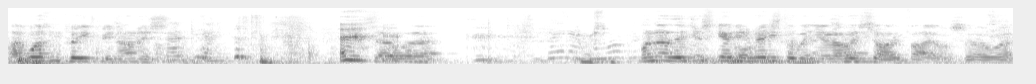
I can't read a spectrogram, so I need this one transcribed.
I wasn't peeping, honest. Okay. So, uh, well, no, they're just getting ready for when your eyesight fails. So, uh,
